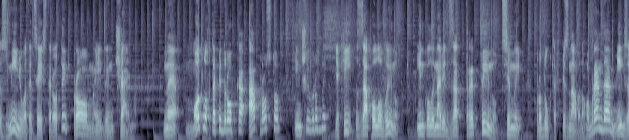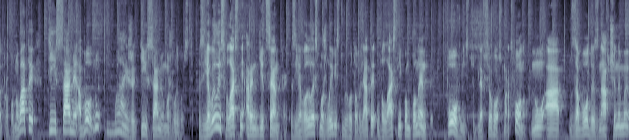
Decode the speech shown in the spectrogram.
змінювати цей стереотип про Made in China. Не мотлох та підробка, а просто інший виробник, який за половину, інколи навіть за третину ціни продукта впізнаваного бренда міг запропонувати ті самі або ну майже ті самі можливості. З'явились власні rd центри, з'явилась можливість виготовляти власні компоненти повністю для всього смартфону. Ну а заводи з навченими,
